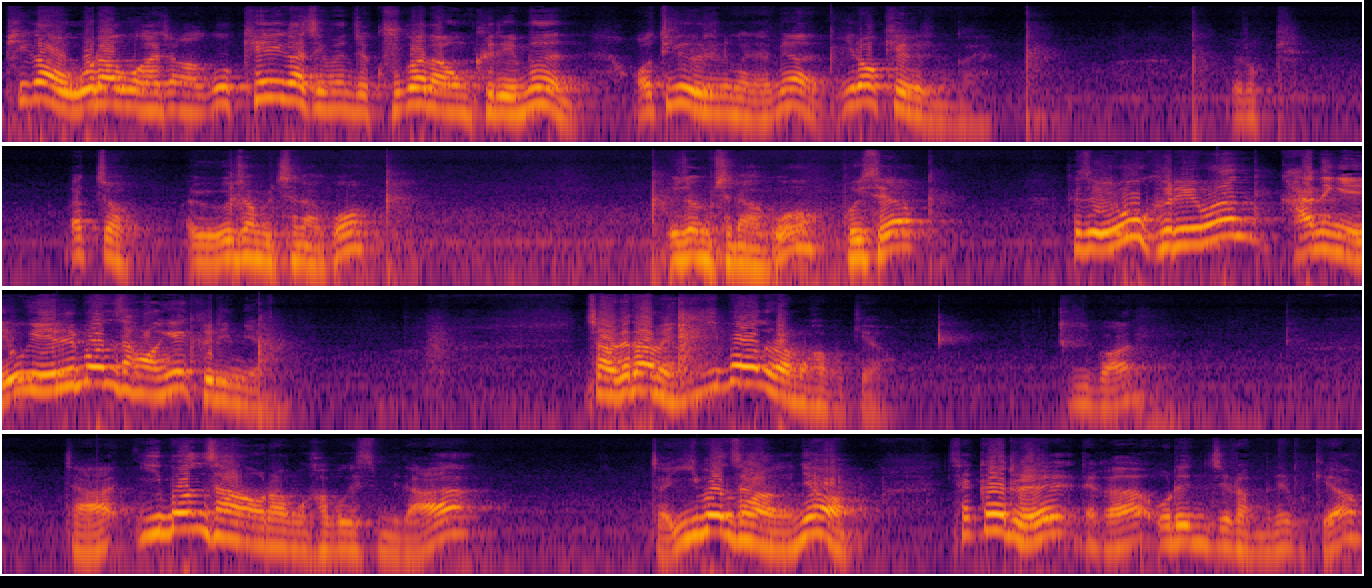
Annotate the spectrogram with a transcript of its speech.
P가 5라고 가정하고 K가 지금 현재 9가 나온 그림은 어떻게 그리는 거냐면 이렇게 그리는 거야. 이렇게. 맞죠? 아, 요 점을 지나고 요 점 지나고 보이세요? 그래서 요 그림은 가능해. 요게 1번 상황의 그림이야. 자, 그 다음에 2번으로 한번 가볼게요. 2번. 자, 2번 상황으로 한번 가보겠습니다. 자, 2번 상황은요. 색깔을 내가 오렌지로 한번 해볼게요.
